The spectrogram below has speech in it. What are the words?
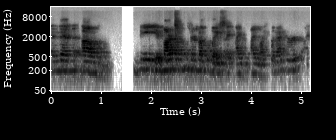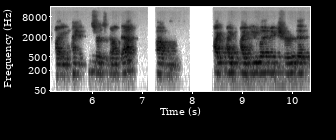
And then, um, the environmental concerns about the waste, I, I, I like what I heard. I, I, I had concerns about that. Um, I, I, I do want to make sure that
